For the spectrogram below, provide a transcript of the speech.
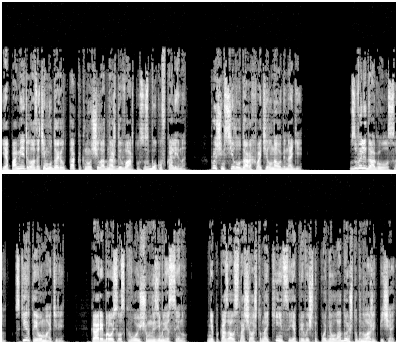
Я помедлил, а затем ударил так, как научил однажды Вартус, сбоку в колено. Впрочем, силы удара хватило на обе ноги. Взвыли два голоса. Скирта и его матери. Кари бросилась к воющему на земле сыну. Мне показалось сначала, что накинется, я привычно поднял ладонь, чтобы наложить печать.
